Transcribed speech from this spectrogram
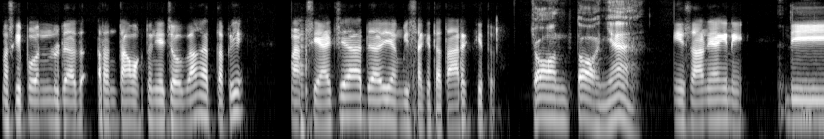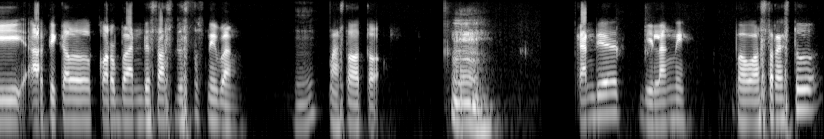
Meskipun udah rentang waktunya jauh banget tapi masih aja ada yang bisa kita tarik gitu Contohnya, misalnya gini di artikel korban desas-desus nih bang Hmm. Mas Toto Hmm. kan dia bilang nih bahwa stres tuh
